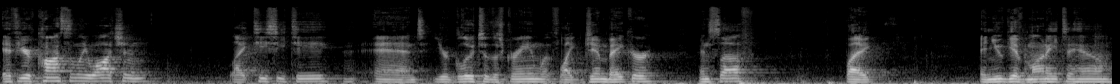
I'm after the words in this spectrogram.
if you're constantly watching like TCT and you're glued to the screen with like Jim Bakker and stuff, like, and you give money to him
